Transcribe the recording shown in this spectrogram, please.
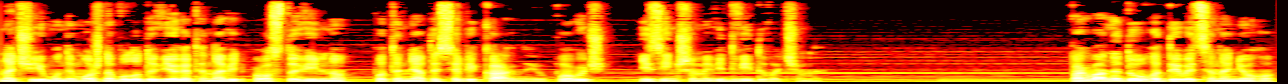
Наче йому не можна було довірити навіть просто вільно потинятися лікарнею поруч із іншими відвідувачами. Парва недовго дивиться на нього,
